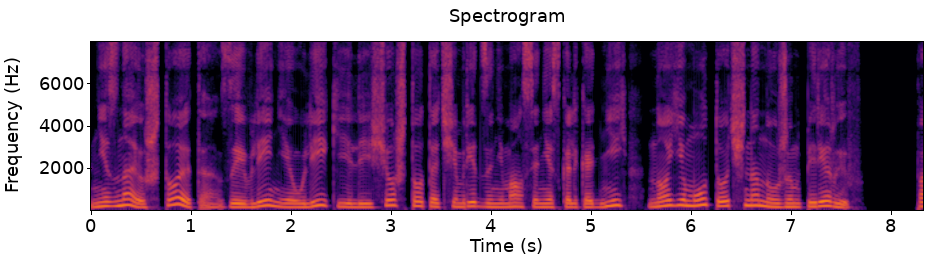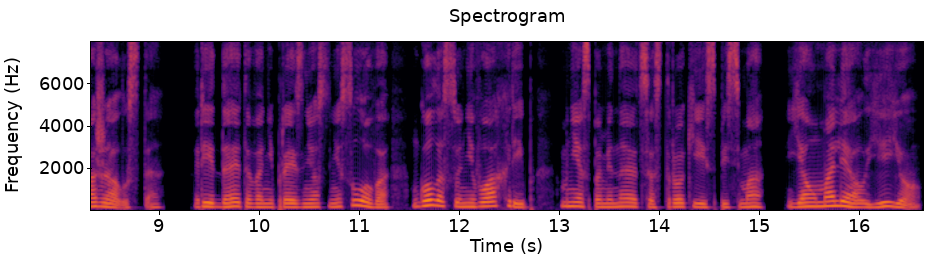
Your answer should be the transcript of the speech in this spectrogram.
Не знаю, что это, заявление, улики или еще что-то, чем Рид занимался несколько дней, но ему точно нужен перерыв. «Пожалуйста». Рид до этого не произнес ни слова, голос у него охрип. Мне вспоминаются строки из письма «Я умолял ее.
